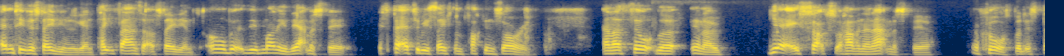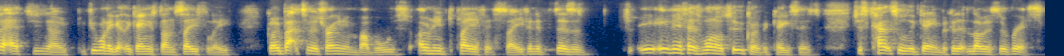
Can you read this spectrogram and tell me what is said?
empty the stadiums again, take fans out of stadiums. Oh, but the money, the atmosphere. It's better to be safe than fucking sorry. And I thought that, you know, yeah, it sucks not having an atmosphere, of course, but it's better to, you know, if you want to get the games done safely, go back to the training bubbles, only play if it's safe. And if there's a even if there's one or two COVID cases, just cancel the game because it lowers the risk.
